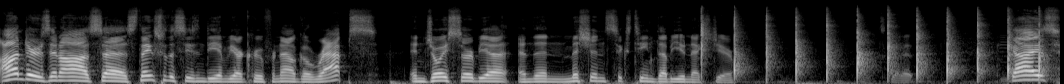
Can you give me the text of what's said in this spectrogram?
Anders in Oz says, "Thanks for the season, DNVR crew. For now, go Raps, enjoy Serbia, and then Mission 16W next year." Let's get it, guys.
